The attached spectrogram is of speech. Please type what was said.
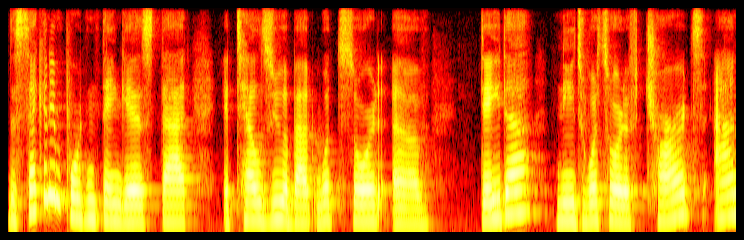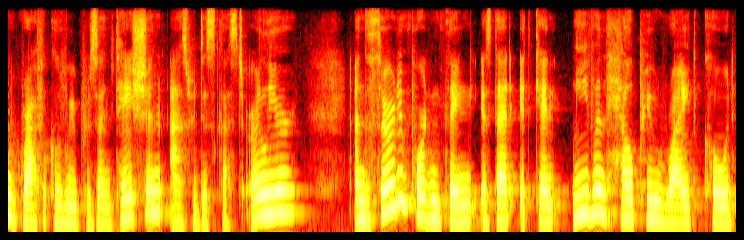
The second important thing is that it tells you about what sort of data needs what sort of charts and graphical representation, as we discussed earlier. And the third important thing is that it can even help you write code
